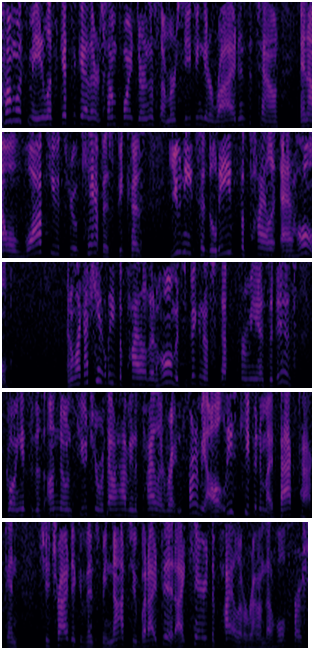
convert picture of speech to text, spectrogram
come with me. Let's get together at some point during the summer, see if you can get a ride into town, and I will walk you through campus because you need to leave the pilot at home. And I'm like, I can't leave the pilot at home. It's a big enough step for me as it is going into this unknown future without having the pilot right in front of me. I'll at least keep it in my backpack. And she tried to convince me not to, but I did. I carried the pilot around that whole fresh,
